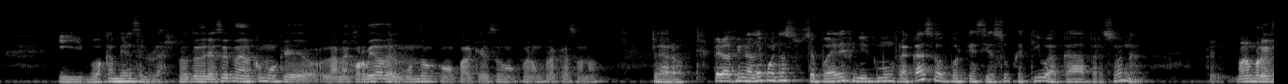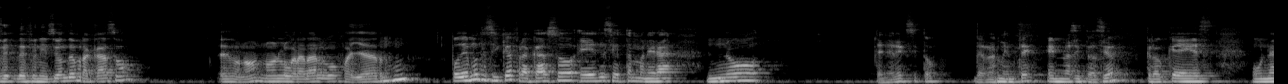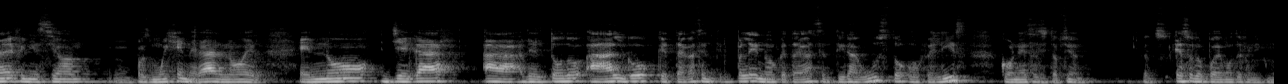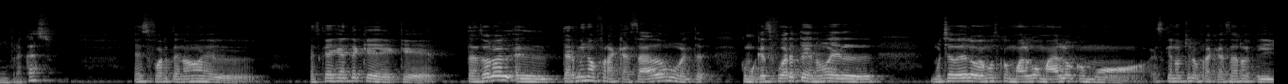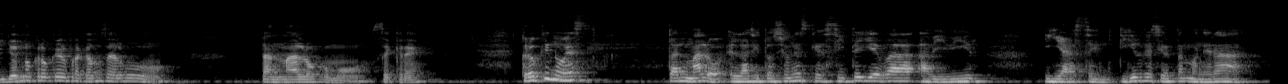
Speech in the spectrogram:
Y voy a cambiar el celular. Pero tendrías que tener como que la mejor vida del mundo como para que eso fuera un fracaso, ¿no? Claro, pero al final de cuentas se puede definir como un fracaso porque si es subjetivo a cada persona. Bueno, por definición de fracaso, eso, ¿no? No lograr algo, fallar. Podemos decir que fracaso es de cierta manera no tener éxito, realmente en una situación. Creo que es una definición pues muy general, ¿no? El, no llegar a, del todo a algo que te haga sentir pleno, que te haga sentir a gusto o feliz con esa situación. eso lo podemos definir como un fracaso. Es fuerte, ¿no? El, es que hay gente que, que tan solo el, el término fracasado, como que es fuerte, ¿no? El, muchas veces lo vemos como algo malo, como es que no quiero fracasar. Y yo no creo que el fracaso sea algo tan malo como se cree. Creo que no es tan malo. La situación es que sí te lleva a vivir y a sentir de cierta manera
